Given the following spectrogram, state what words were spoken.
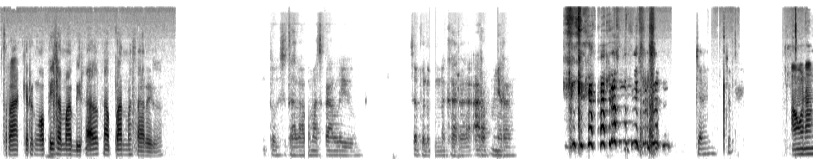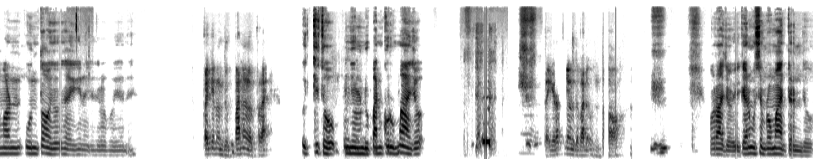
Terakhir ngopi sama Bilal kapan Mas Aril? itu sudah lama sekali Yuk. Sebelum negara Arab menyerang Jancuk. Angon-angon unta tuh saya gini di Surabaya deh. penyelundupan loh plek Iki tuh penyelundupan kurma, Cok. tak kira penyelundupan unta Ora, Cok. Iki kan musim Ramadan, Cok.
